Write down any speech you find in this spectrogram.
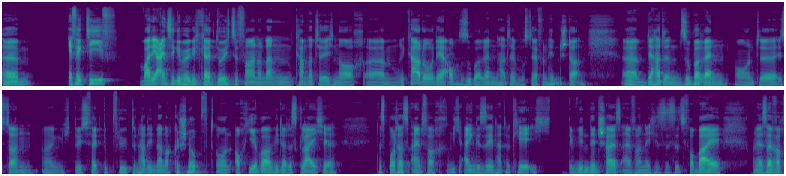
ähm, effektiv war die einzige Möglichkeit durchzufahren. Und dann kam natürlich noch ähm, Ricardo, der auch ein super Rennen hatte, musste ja von hinten starten. Ähm, der hatte ein super Rennen und äh, ist dann eigentlich durchs Feld gepflügt und hat ihn dann noch geschnupft. Und auch hier war wieder das Gleiche, dass Bottas einfach nicht eingesehen hat, okay, ich gewinne den Scheiß einfach nicht, es ist jetzt vorbei. Und er ist einfach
